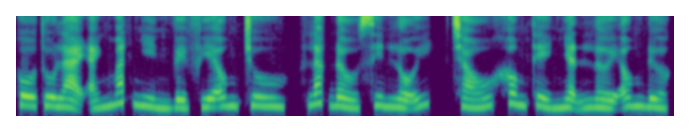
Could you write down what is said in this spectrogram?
Cô thu lại ánh mắt nhìn về phía ông Chu, lắc đầu xin lỗi, cháu không thể nhận lời ông được.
